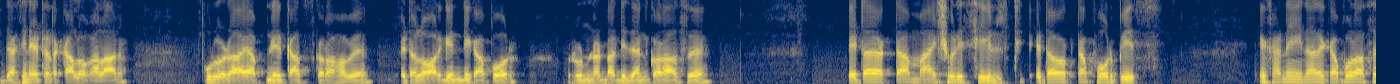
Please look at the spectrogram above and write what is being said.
দেখেন, এটা একটা কালো কালার পুরোটাই আপনার কাজ করা হবে। এটা হলো অর্গেন্ডি কাপড় রুন্নাটা ডিজাইন করা আছে। এটা একটা মাইশরি সিল্ক এটাও একটা ফোর পিস এখানে ইনারের কাপড় আছে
